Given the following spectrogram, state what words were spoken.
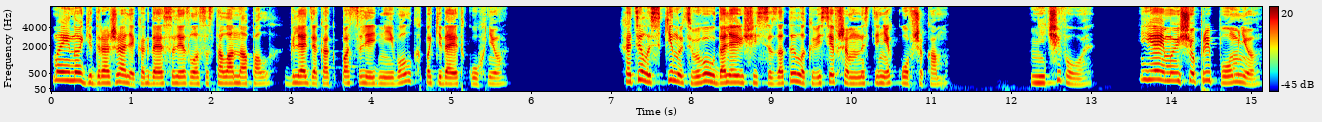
Мои ноги дрожали, когда я слезла со стола на пол, глядя, как последний волк покидает кухню. Хотелось кинуть в его удаляющийся затылок, висевшим на стене ковшиком. «Ничего, я ему еще припомню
